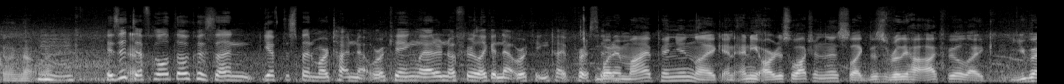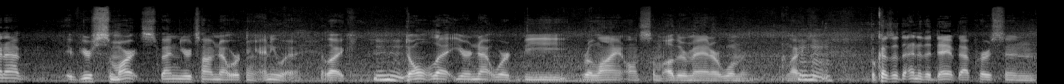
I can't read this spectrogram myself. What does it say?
feeling that way. Mm-hmm. Is it Yeah. difficult though? Because then you have to spend more time networking. Like I don't know if you're like a networking type person. But in my opinion, like, and any artist watching this, like, this is really how I feel. Like, you're gonna have, if you're smart, spend your time networking anyway. Like, mm-hmm. don't let your network be reliant on some other man or woman. Like, mm-hmm. because at the end of the day, if that person,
